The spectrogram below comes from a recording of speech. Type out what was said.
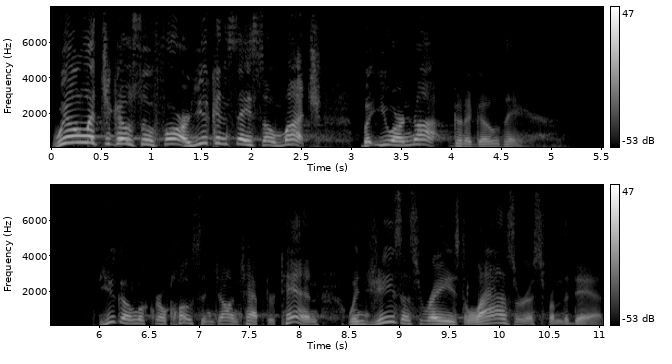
We'll let you go so far. You can say so much, but you are not going to go there you go look real close in John chapter 10, when Jesus raised Lazarus from the dead,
